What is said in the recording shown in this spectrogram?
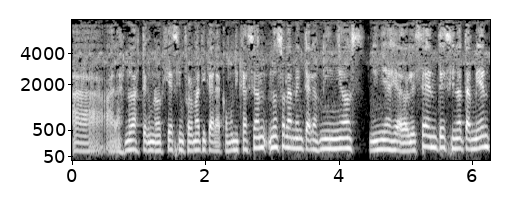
a, las nuevas tecnologías informáticas de la comunicación, no solamente a los niños, niñas y adolescentes, sino también,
